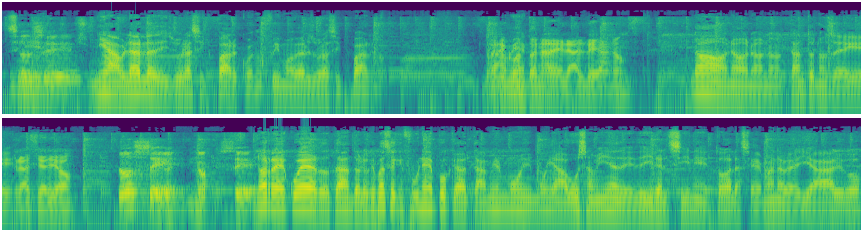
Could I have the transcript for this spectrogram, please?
Sí, Entonces, ni a hablar la de Jurassic Park, cuando fuimos a ver Jurassic Park. No le contó nada de la aldea, ¿no? No, no, no, no, tanto no llegué. Gracias a Dios. no sé, no sé. No recuerdo tanto. Lo que pasa es que fue una época también muy, muy abusa mía de, de ir al cine toda la semana, veía algo.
